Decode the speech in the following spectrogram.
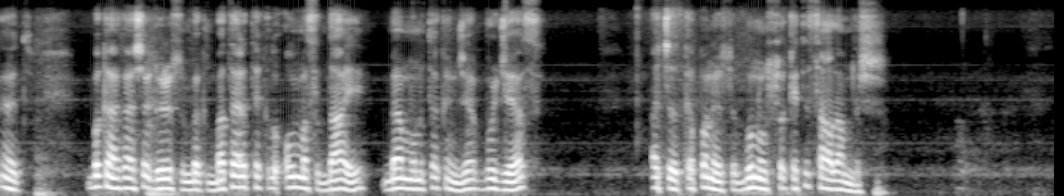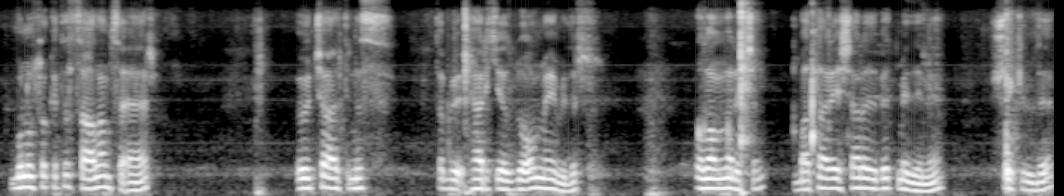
Evet. Bakın arkadaşlar görüyorsun. Bakın batarya takılı olması dahi ben bunu takınca bu cihaz açılıp kapanıyorsa bunun soketi sağlamdır. Bunun soketi sağlamsa eğer ölçü aletiniz tabi herkeste olmayabilir. Olanlar için batarya edip etmediğini şu şekilde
